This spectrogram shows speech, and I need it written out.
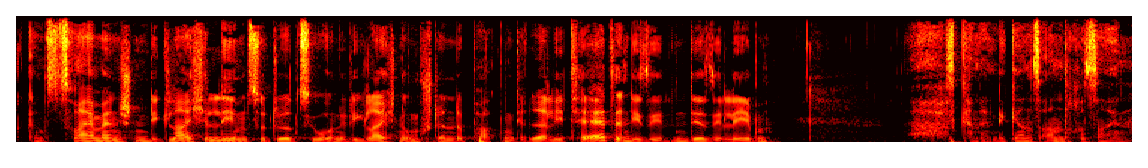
Du kannst zwei Menschen in die gleiche Lebenssituation, in die gleichen Umstände packen. Die Realität, in, die sie, in der sie leben, ah, das kann eine ganz andere sein.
